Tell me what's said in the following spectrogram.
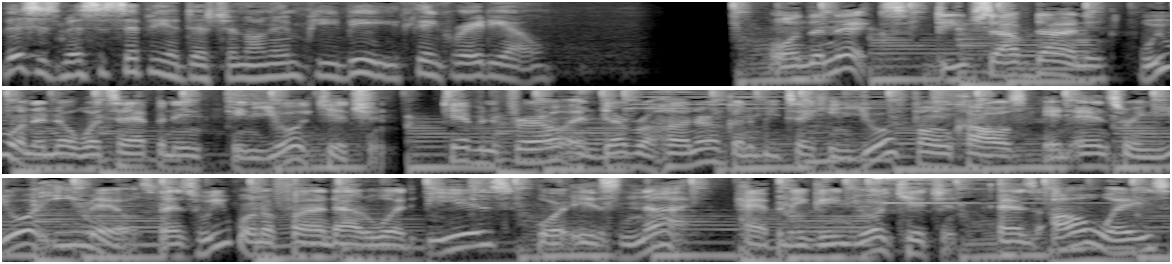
This is Mississippi Edition on MPB Think Radio. On the next Deep South Dining, we want to know what's happening in your kitchen. Kevin Farrell and Deborah Hunter are going to be taking your phone calls and answering your emails as we want to find out what is or is not happening in your kitchen. As always,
